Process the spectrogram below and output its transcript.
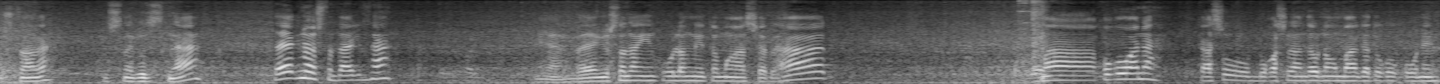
Gusto na? Gusto na gusto na? Diagnose na, diagnose na? Ayan, diagnose na lang yung kulang nito mga sir. At makukuha na. Kaso bukas lang daw ng umaga to kukunin.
